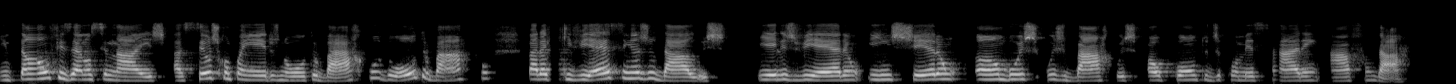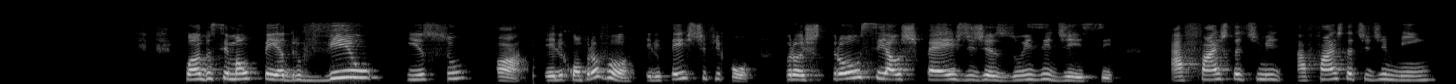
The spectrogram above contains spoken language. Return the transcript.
Então fizeram sinais a seus companheiros no outro barco, do outro barco, para que viessem ajudá-los. E eles vieram e encheram ambos os barcos ao ponto de começarem a afundar. Quando Simão Pedro viu isso, Ó, ele comprovou, ele testificou. Prostrou-se aos pés de Jesus e disse: Afasta-te afasta de mim,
